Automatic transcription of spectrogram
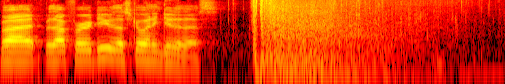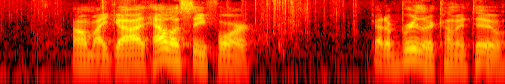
But without further ado, let's go ahead and get to this. Oh my god, hella C4. Got a breather coming too.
